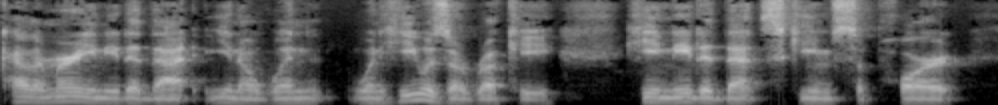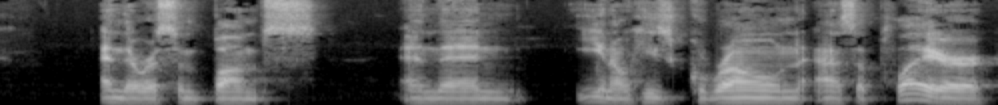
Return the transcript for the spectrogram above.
Kyler Murray needed that. You know, when when he was a rookie, he needed that scheme support, and there were some bumps. And then you know he's grown as a player,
